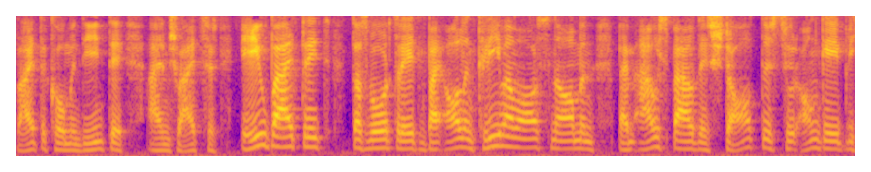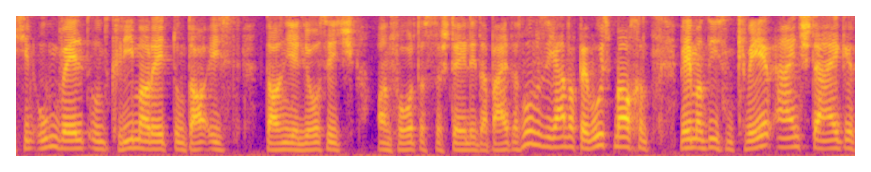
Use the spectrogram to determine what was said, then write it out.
Weiterkommen diente, einem Schweizer EU-Beitritt das Wort reden. Bei allen Klimamaßnahmen, beim Ausbau des Staates zur angeblichen Umwelt- und Klimarettung, da ist Daniel Josic an vorderster Stelle dabei. Das muss man sich einfach bewusst machen, wenn man diesen Quereinsteiger,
